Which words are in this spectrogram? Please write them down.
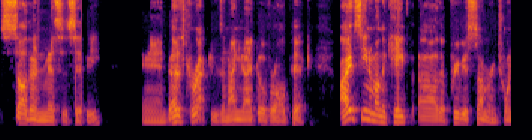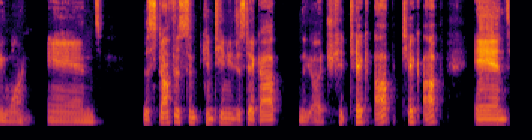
Southern Mississippi, and that is correct. He was a 99th overall pick. I had seen him on the Cape uh, the previous summer in 21, and the stuff has continued to stick up, uh, tick up, tick up, and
